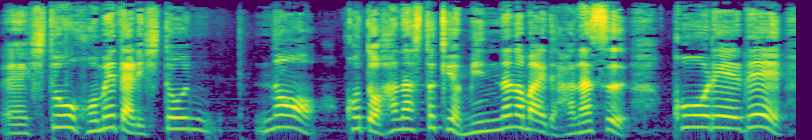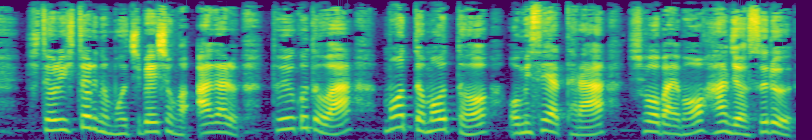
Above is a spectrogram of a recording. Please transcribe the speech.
えー、人を褒めたり、人のことを話すときはみんなの前で話す。恒例で一人一人のモチベーションが上がる。ということは、もっともっとお店やったら商売も繁盛する。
